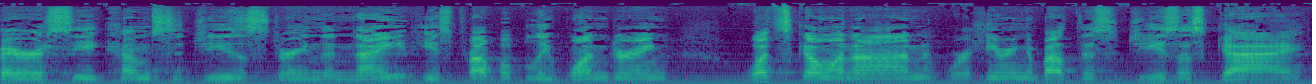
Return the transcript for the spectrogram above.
Pharisee comes to Jesus during the night. He's probably wondering what's going on. We're hearing about this Jesus guy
